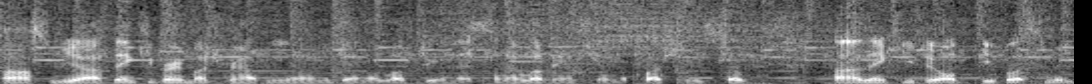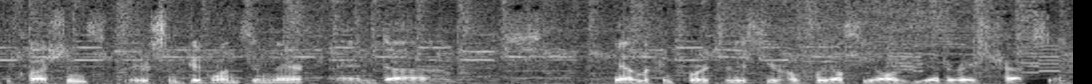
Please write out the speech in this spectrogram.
Awesome. Yeah. Thank you very much for having me on again. I love doing this and I love answering the questions. So, uh, thank you to all the people that submitted the questions. There were some good ones in there. And, um, yeah, looking forward to this year. Hopefully, I'll see all of you at a racetrack soon.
